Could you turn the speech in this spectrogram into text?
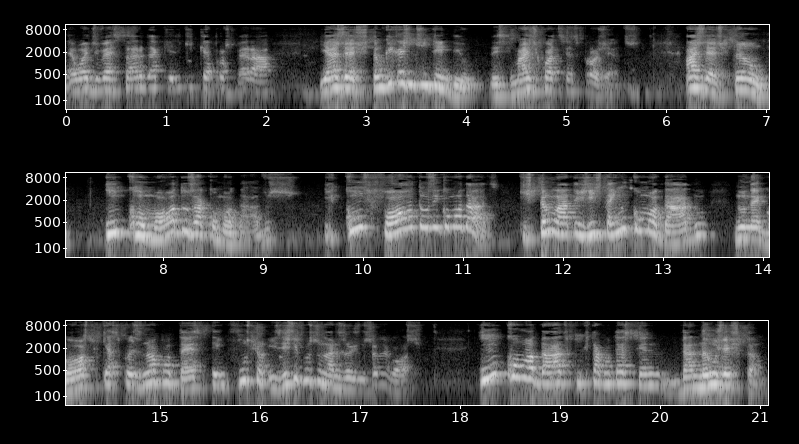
é o adversário daquele que quer prosperar. E a gestão, o que, a gente entendeu nesses mais de 400 projetos? A gestão incomoda os acomodados e conforta os incomodados. Que estão lá, tem gente que está incomodado no negócio, que as coisas não acontecem. Tem funcion... Existem funcionários hoje no seu negócio incomodados com o que está acontecendo da não gestão,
